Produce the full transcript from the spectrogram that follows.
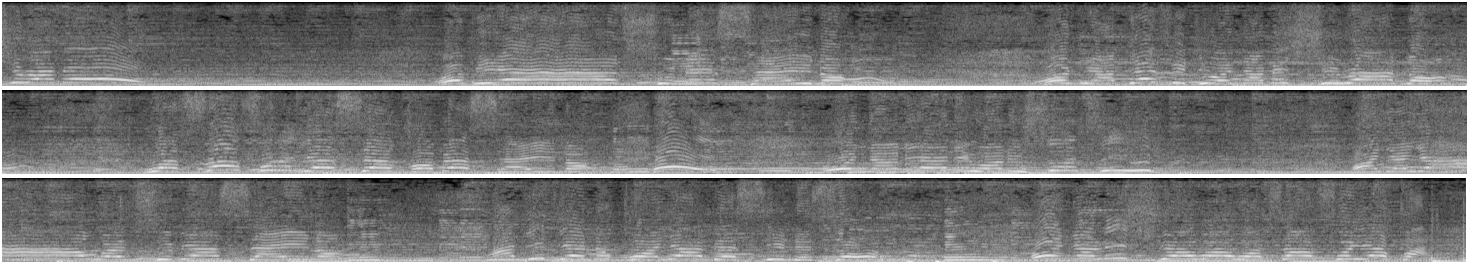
hyirade obiara sumi nsɛn no onua david onyame hyira no wasaafo no yɛ sɛ kɔbɛ sɛn no ee onyame ani wɔn so ti ɔyɛ yɛ wɔntumi asɛn no adedeɛ no kɔɔ yɛ abɛsi ne so onyame hyira wɔ wasaafo yɛ kwa.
